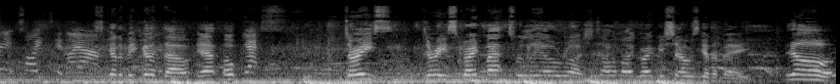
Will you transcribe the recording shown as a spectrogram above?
I am very excited, I am. It's going to be good though, yeah. Oh. Yes. Doris, Doris, great match with Leo Rush. Tell him how great my show's going to be. Yo,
